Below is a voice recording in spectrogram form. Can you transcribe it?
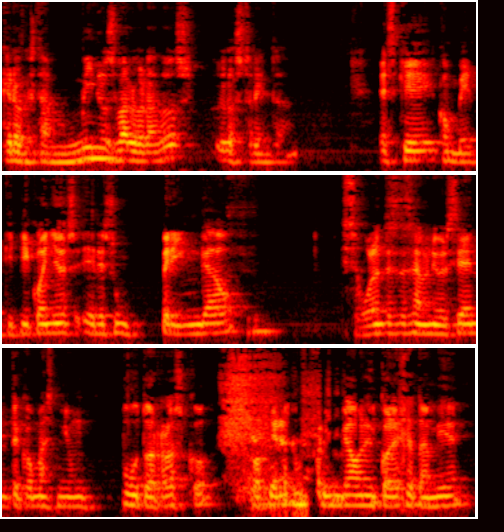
creo que están menos valorados los 30. Es que con veintipico años eres un pringao. y Seguramente estés en la universidad y no te comas ni un puto rosco, porque eres un pringao en el colegio también.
